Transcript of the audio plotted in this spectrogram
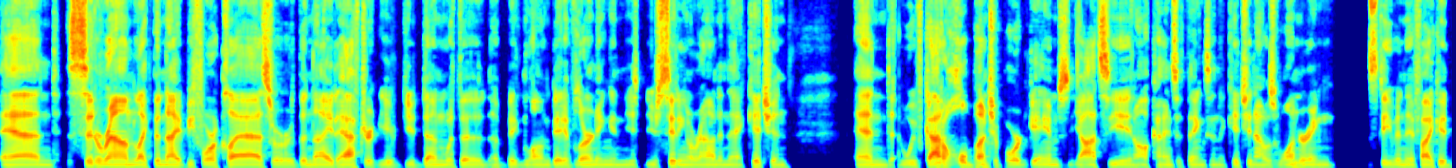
and sit around like the night before class or the night after you're, you're done with a, a big long day of learning and you, you're sitting around in that kitchen. And we've got a whole bunch of board games, Yahtzee, and all kinds of things in the kitchen. I was wondering, Stephen, if I could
